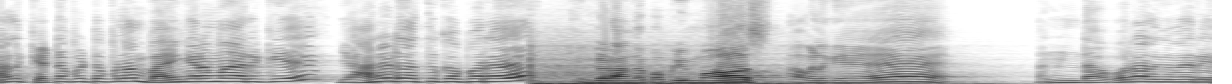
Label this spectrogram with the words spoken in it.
ஆளு கெட்டப்பட்டப்பெல்லாம் பயங்கரமா இருக்கு. யாரடா தூக்க போற? எங்கடா அந்த பப்ளிக் மாஸ்? அவளுக்கு அந்த போற ஆளுக்கு வேறு.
